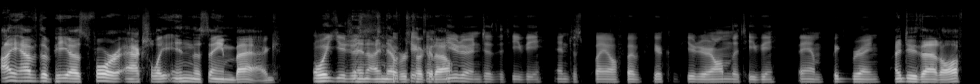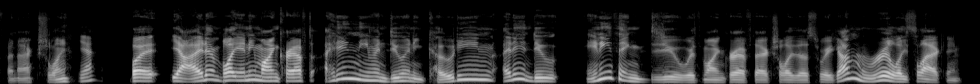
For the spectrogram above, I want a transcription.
I have the PS4 actually in the same bag. Or you just And I never your took it out. computer into the TV and just play off of your computer on the TV. Bam, big brain. I do that often, actually. Yeah. But yeah, I didn't play any Minecraft. I didn't even do any coding. I didn't do anything to do with Minecraft actually this week. I'm really slacking.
